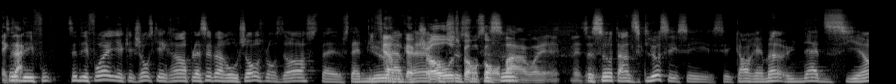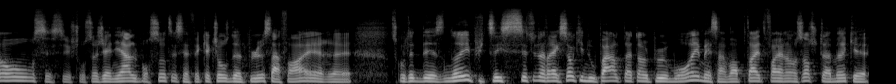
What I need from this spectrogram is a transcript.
Exact. Des, fois, des fois, il y a quelque chose qui est remplacé par autre chose, puis on se dit, ah, c'était mieux. Il avant. quelque chose, puis on compare. Ouais, c'est ça. Tandis que là, c'est carrément une addition. je trouve ça génial pour ça. Ça fait quelque chose de plus à faire euh, du côté de Disney. Puis, si c'est une attraction qui nous parle peut-être un peu moins, mais ça va peut-être faire en sorte justement que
